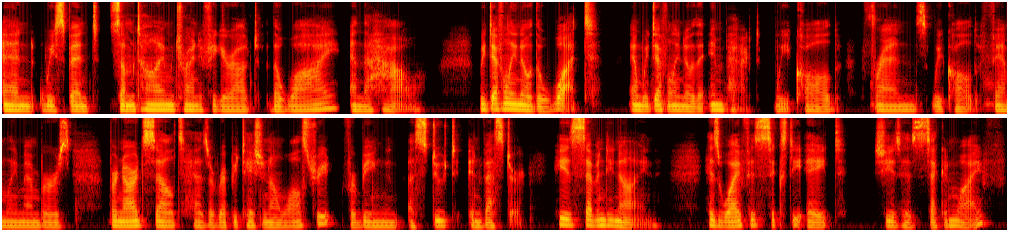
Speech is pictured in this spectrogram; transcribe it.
And we spent some time trying to figure out the why and the how. We definitely know the what, and we definitely know the impact. We called friends, we called family members. Bernard Selz has a reputation on Wall Street for being an astute investor. He is 79. His wife is 68. She is his second wife.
